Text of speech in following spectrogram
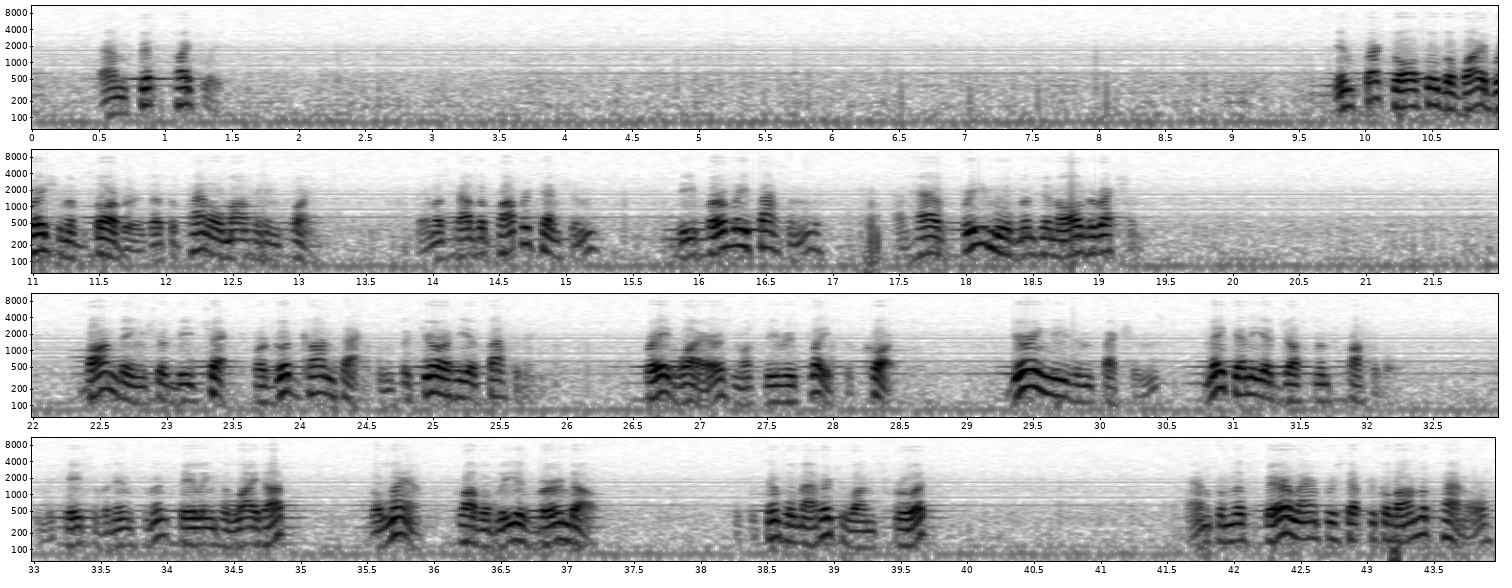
and fit tightly. Inspect also the vibration absorbers at the panel mounting points. They must have the proper tension, be firmly fastened, and have free movement in all directions. Bonding should be checked for good contact and security of fastening. Frayed wires must be replaced, of course. During these inspections, make any adjustments possible. In the case of an instrument failing to light up, the lamp probably is burned out. It's a simple matter to unscrew it, and from the spare lamp receptacle on the panel,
